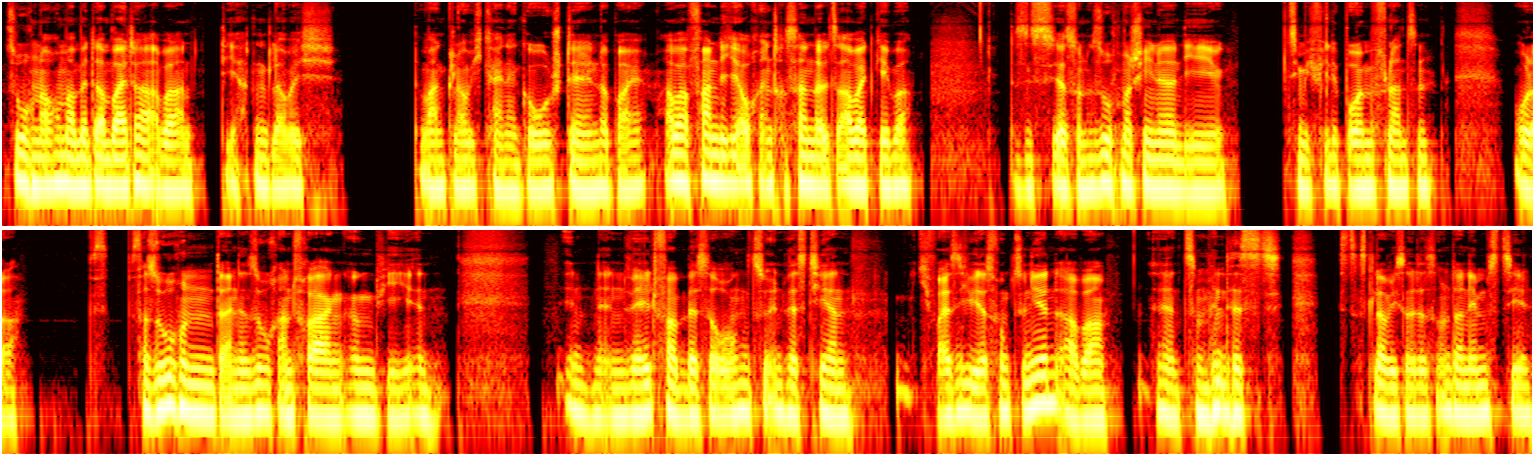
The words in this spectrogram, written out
suchen auch immer Mitarbeiter, aber die hatten, glaube ich, da waren, glaube ich, keine Go-Stellen dabei. Aber fand ich auch interessant als Arbeitgeber. Das ist ja so eine Suchmaschine, die ziemlich viele Bäume pflanzen oder versuchen, deine Suchanfragen irgendwie in in, in Weltverbesserungen zu investieren. Ich weiß nicht, wie das funktioniert, aber äh, zumindest ist das, glaube ich, so das Unternehmensziel.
